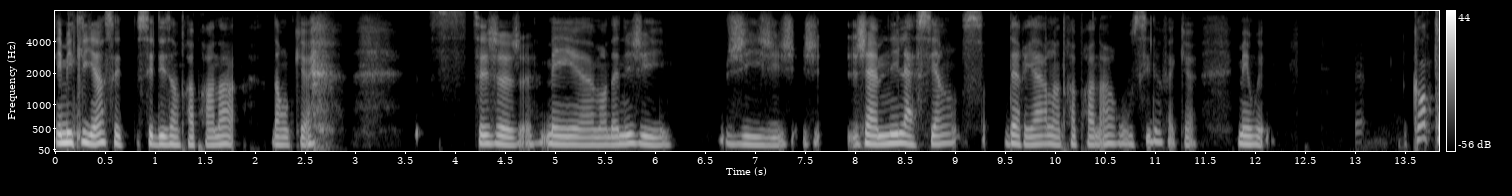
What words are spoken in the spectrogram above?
Et mes clients, c'est des entrepreneurs. Donc, sais, je, mais à un moment donné, j'ai, j'ai, amené la science derrière l'entrepreneur aussi. Là, mais oui. Quand,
